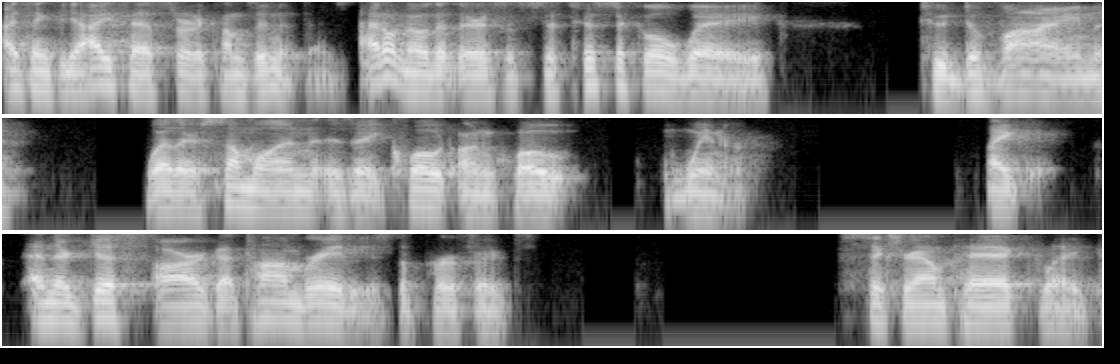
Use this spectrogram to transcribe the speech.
I think the eye test sort of comes into things. I don't know that there's a statistical way to divine whether someone is a quote unquote winner. Like, and there just are, Tom Brady is the perfect six round pick. Like,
